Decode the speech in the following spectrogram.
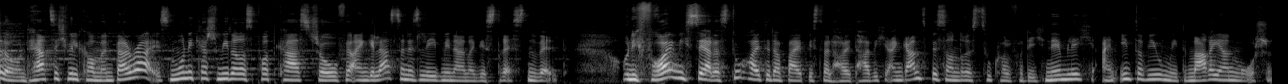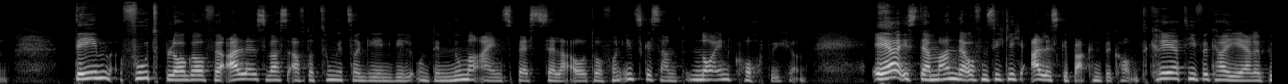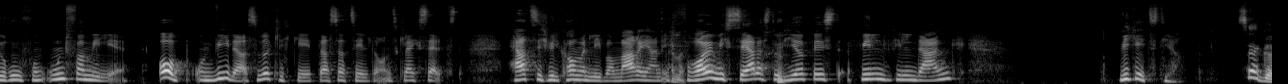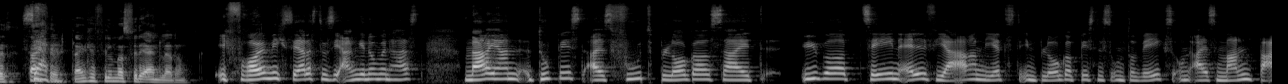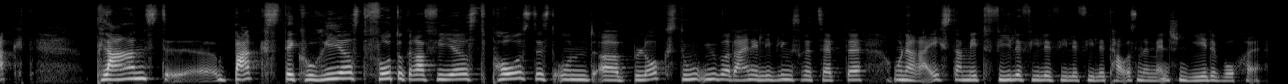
Hallo und herzlich willkommen bei Rise, Monika Schmiederers Podcast-Show für ein gelassenes Leben in einer gestressten Welt. Und ich freue mich sehr, dass du heute dabei bist, weil heute habe ich ein ganz besonderes Zugall für dich, nämlich ein Interview mit Marian Moschen, dem Foodblogger für alles, was auf der Zunge zergehen will und dem Nummer 1 Bestseller-Autor von insgesamt neun Kochbüchern. Er ist der Mann, der offensichtlich alles gebacken bekommt. Kreative Karriere, Berufung und Familie. Ob und wie das wirklich geht, das erzählt er uns gleich selbst. Herzlich willkommen, lieber Marian. Ich Hallo. freue mich sehr, dass du hier bist. vielen, vielen Dank. Wie geht's dir? Sehr gut. Danke. Sehr gut. Danke vielmals für die Einladung. Ich freue mich sehr, dass du sie angenommen hast. Marian, du bist als Food-Blogger seit über 10, 11 Jahren jetzt im Blogger-Business unterwegs und als Mann backt planst, äh, backst, dekorierst, fotografierst, postest und äh, bloggst du über deine Lieblingsrezepte und erreichst damit viele, viele, viele, viele tausende Menschen jede Woche.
